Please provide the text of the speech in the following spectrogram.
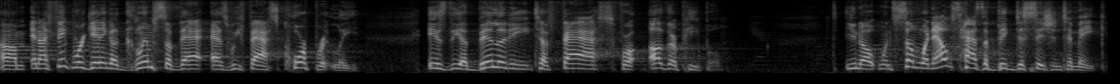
Um, and I think we're getting a glimpse of that as we fast corporately, is the ability to fast for other people. You know, when someone else has a big decision to make,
